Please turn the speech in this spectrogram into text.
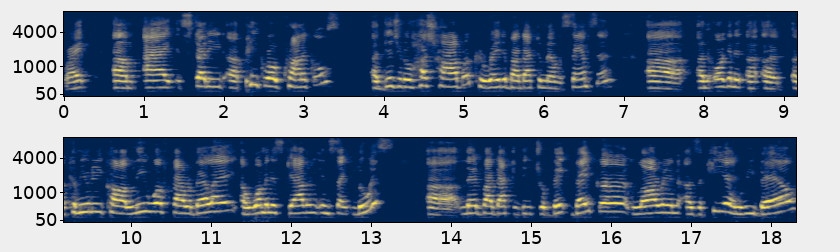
right? Um, I studied uh, Pink Robe Chronicles, a digital hush harbor curated by Dr. Melva Sampson, uh, an organ, a, a, a, community called Liwa Farabelle, a womanist gathering in St. Louis, uh, led by Dr. Deetra Baker, Lauren Zakia, and Rebel.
